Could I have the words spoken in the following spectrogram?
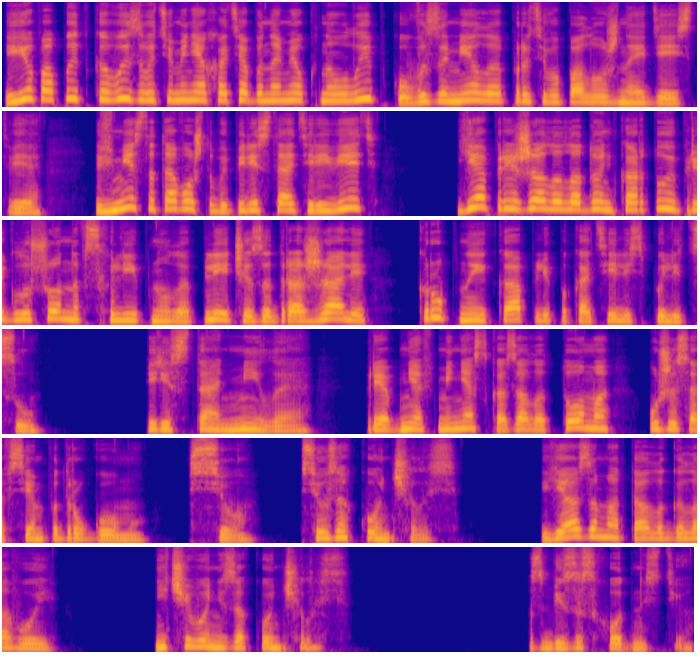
Ее попытка вызвать у меня хотя бы намек на улыбку возымела противоположное действие. Вместо того, чтобы перестать реветь, я прижала ладонь к рту и приглушенно всхлипнула, плечи задрожали, крупные капли покатились по лицу. «Перестань, милая», — приобняв меня, сказала Тома уже совсем по-другому. «Все, все закончилось». Я замотала головой. Ничего не закончилось с безысходностью.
